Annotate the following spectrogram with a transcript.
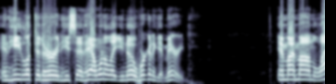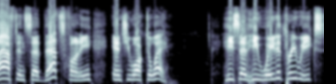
and he looked at her and he said, Hey, I want to let you know we're going to get married. And my mom laughed and said, That's funny. And she walked away. He said he waited three weeks.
